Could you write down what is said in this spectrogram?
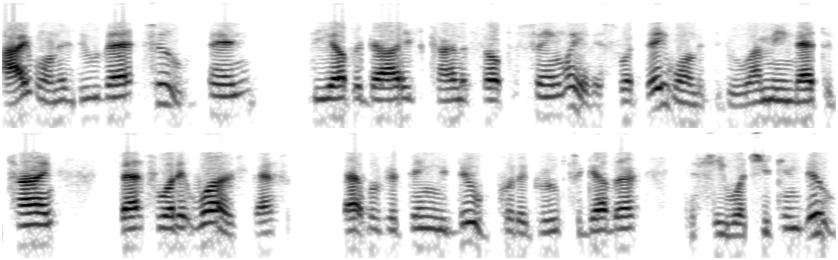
I want to do that too. And the other guys kind of felt the same way. That's what they wanted to do. I mean, at the time, that's what it was. That's that was the thing to do. Put a group together and see what you can do.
